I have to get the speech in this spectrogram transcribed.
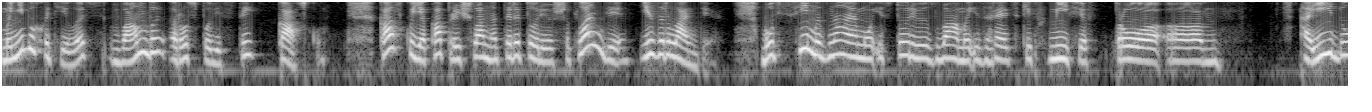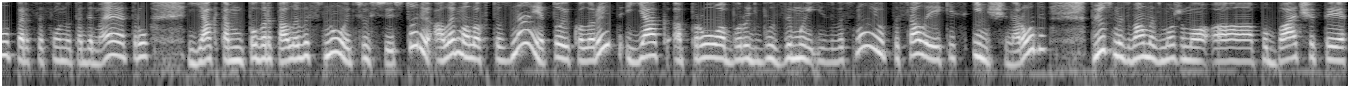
мені би хотілося вам би розповісти казку. Казку, яка прийшла на територію Шотландії із Ірландії. Бо всі ми знаємо історію з вами із грецьких міфів про. Е, Аїду, Персефону та Деметру, як там повертали весною цю всю історію, але мало хто знає той колорит, як про боротьбу зими із весною писали якісь інші народи. Плюс ми з вами зможемо а, побачити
